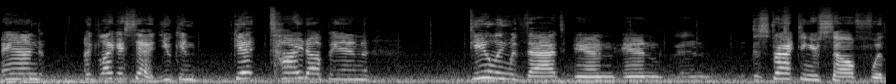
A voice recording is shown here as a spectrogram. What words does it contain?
And like I said, you can get tied up in dealing with that and, and, and distracting yourself with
